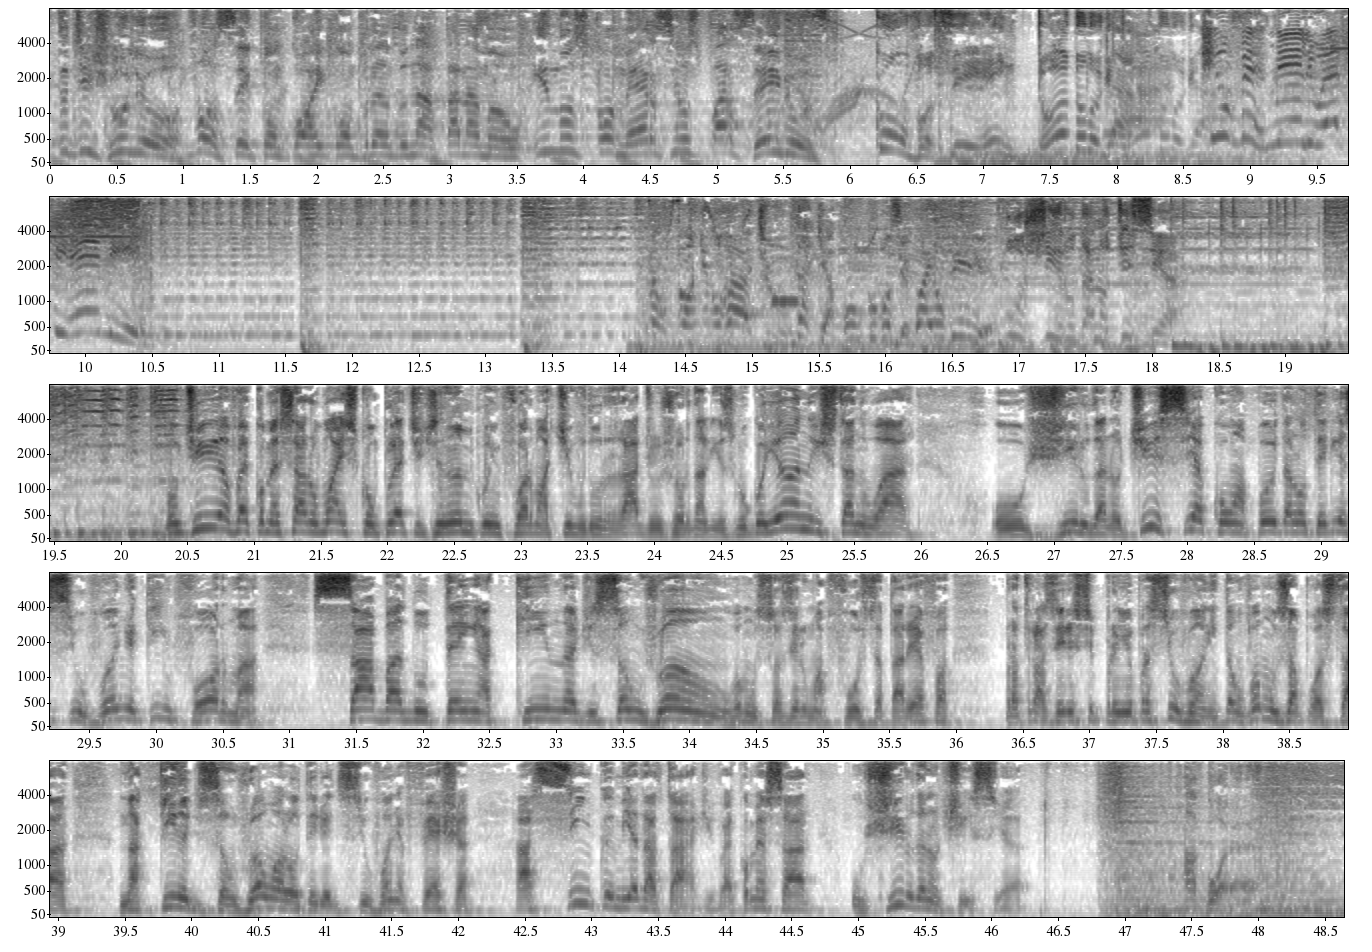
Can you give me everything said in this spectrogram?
8 de julho. Você concorre comprando na Tá na Mão e nos comércios parceiros. Com você em todo lugar. Rio Vermelho FM. Não toque no rádio. Daqui a pouco você vai ouvir o Giro da Notícia. Bom dia, vai começar o mais completo e dinâmico informativo do Rádio Jornalismo Goiano. Está no ar o Giro da Notícia com apoio da Loteria Silvânia que informa. Sábado tem a quina de São João. Vamos fazer uma força-tarefa para trazer esse prêmio para Silvânia. Então vamos apostar na quina de São João. A Loteria de Silvânia fecha às cinco e meia da tarde. Vai começar o Giro da Notícia. Agora.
